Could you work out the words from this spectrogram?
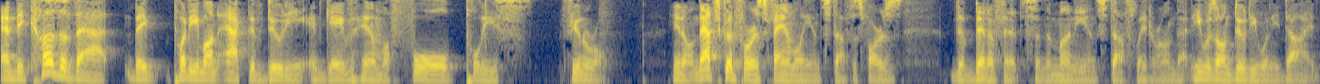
And because of that, they put him on active duty and gave him a full police funeral. You know, and that's good for his family and stuff as far as the benefits and the money and stuff later on that he was on duty when he died.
